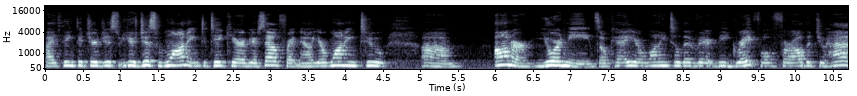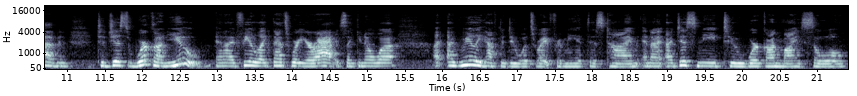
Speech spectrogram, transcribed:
I think that you're just you're just wanting to take care of yourself right now. You're wanting to um, honor your needs. Okay, you're wanting to live, be grateful for all that you have, and to just work on you. And I feel like that's where you're at. It's like you know what. I, I really have to do what's right for me at this time, and I, I just need to work on my soul,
